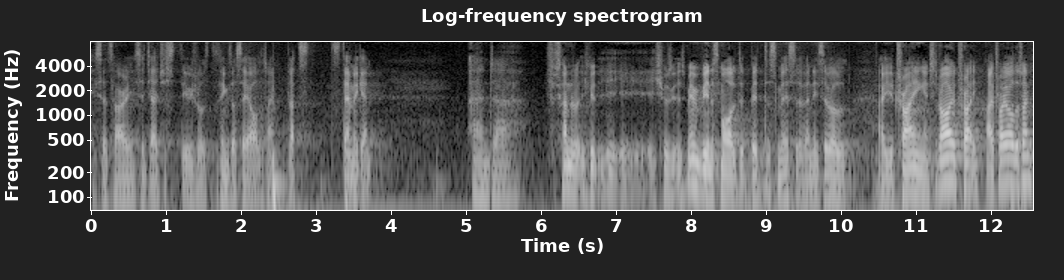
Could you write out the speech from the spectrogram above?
he said, sorry. He said, yeah, just the usual things I say all the time. That's them again. And uh, she was kind of, could, she was maybe being a small bit dismissive. And he said, well, are you trying? And she said, oh, I try. I try all the time.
